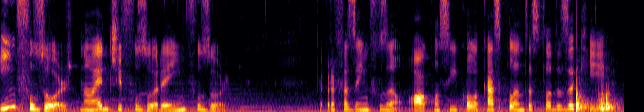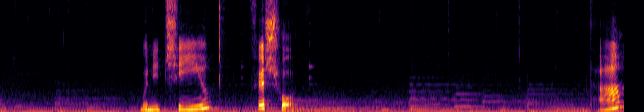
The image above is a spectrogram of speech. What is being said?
Infusor, não é difusor, é infusor. Que é para fazer infusão. Ó, consegui colocar as plantas todas aqui. Bonitinho. Fechou. Tá?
